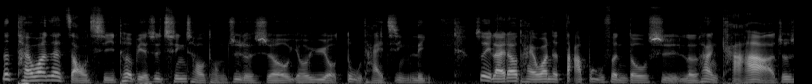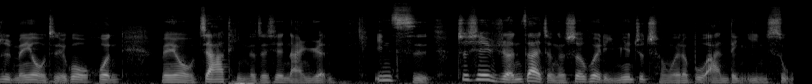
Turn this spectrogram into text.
那台湾在早期，特别是清朝统治的时候，由于有渡台禁令，所以来到台湾的大部分都是罗汉卡哈，就是没有结过婚、没有家庭的这些男人。因此，这些人在整个社会里面就成为了不安定因素。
